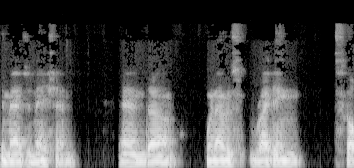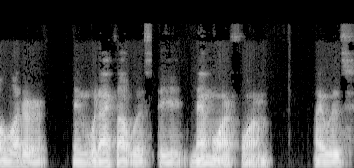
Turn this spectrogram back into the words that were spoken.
imagination. And um, when I was writing Skullwater in what I thought was the memoir form, I was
